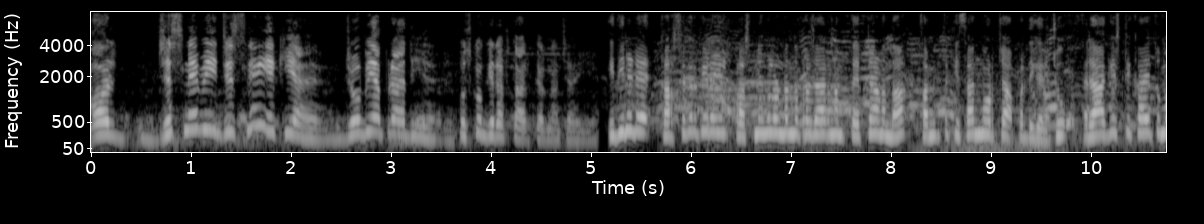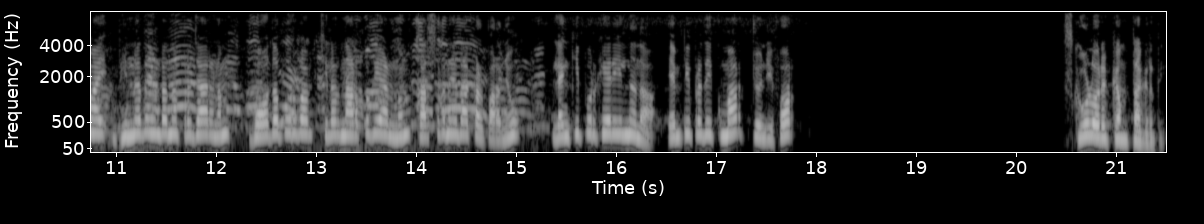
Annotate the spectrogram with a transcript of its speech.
और जिसने भी जिसने ये किया है जो भी अपराधी है उसको गिरफ्तार करना चाहिए ഇതിനിടെ കർഷകർക്കിടയിൽ പ്രശ്നങ്ങളുണ്ടെന്ന പ്രചാരണം തെറ്റാണെന്ന് സംയുക്ത കിസാൻ മോർച്ച പ്രതികരിച്ചു രാകേഷ് ടിക്കായത്തുമായി ഭിന്നതയുണ്ടെന്ന പ്രചാരണം ബോധപൂർവം ചിലർ നടത്തുകയാണെന്നും കർഷക നേതാക്കൾ പറഞ്ഞു ലങ്കിപ്പൂർ ഖേരിയിൽ നിന്ന് M P Pradeep Kumar twenty four school ഒരുക്കം തകൃതി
